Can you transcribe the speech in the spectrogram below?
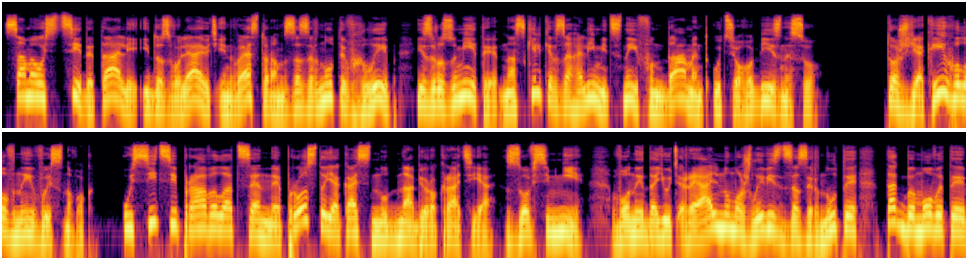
Саме ось ці деталі і дозволяють інвесторам зазирнути вглиб і зрозуміти, наскільки взагалі міцний фундамент у цього бізнесу. Тож який головний висновок? Усі ці правила це не просто якась нудна бюрократія, зовсім ні. Вони дають реальну можливість зазирнути, так би мовити,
